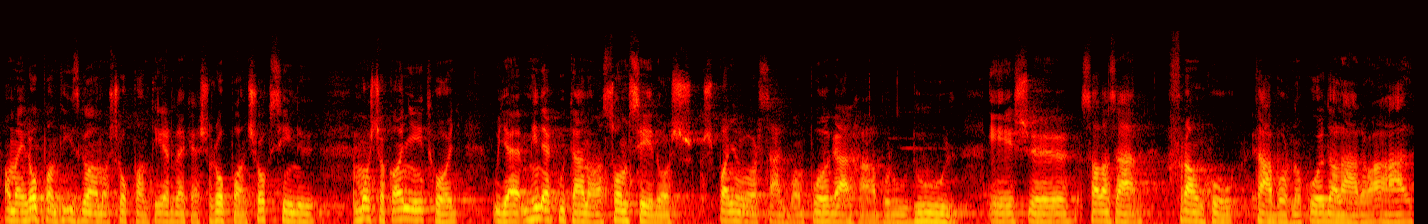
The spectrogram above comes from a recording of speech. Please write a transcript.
amely roppant izgalmas, roppant érdekes, roppant sokszínű. Most csak annyit, hogy ugye minek utána a szomszédos Spanyolországban polgárháború dúl, és Salazar Franco tábornok oldalára áll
